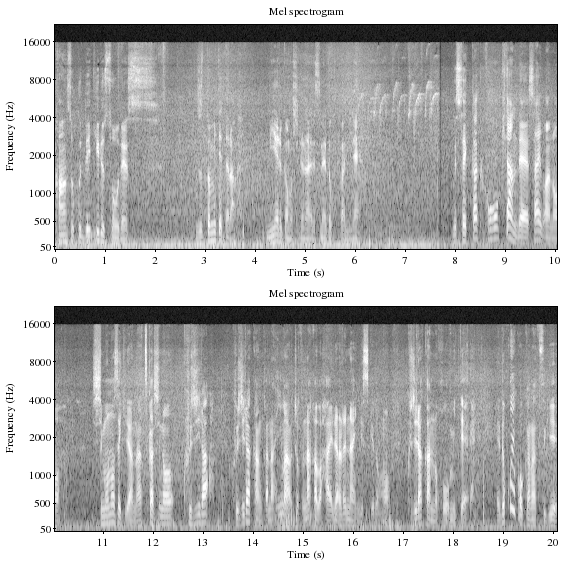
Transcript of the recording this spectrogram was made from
観測できるそうです。ずっと見てたら見えるかもしれないですねどこかにね。でせっかくここ来たんで最後あの下関では懐かしのクジラクジラ館かな。今はちょっと中は入られないんですけどもクジラ館の方を見てえどこ行こうかな次。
